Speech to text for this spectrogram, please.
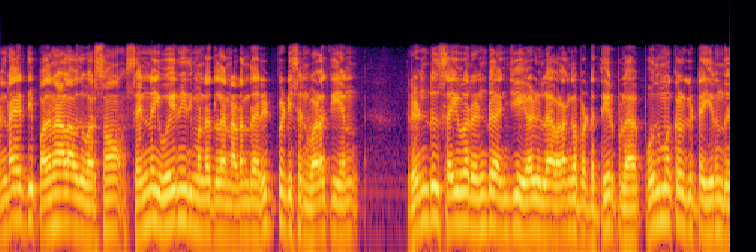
ரெண்டாயிரத்தி பதினாலாவது வருஷம் சென்னை உயர்நீதிமன்றத்தில் நடந்த ரிட் பெட்டிஷன் வழக்கு எண் ரெண்டு சைபர் ரெண்டு அஞ்சு ஏழில் வழங்கப்பட்ட தீர்ப்பில் பொதுமக்கள்கிட்ட இருந்து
